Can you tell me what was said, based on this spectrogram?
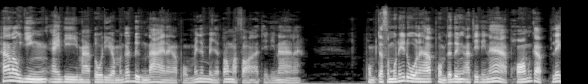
ถ้าเรายิง ID มาตัวเดียวมันก็ดึงได้นะครับ ผมไม่จำเป็นจะต้องมาซ้อนอาร์เจนตินานะ ผมจะสมมุติให้ดูนะครับ ผมจะดึงอาร์เจนตินาพร้อมกับเลข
